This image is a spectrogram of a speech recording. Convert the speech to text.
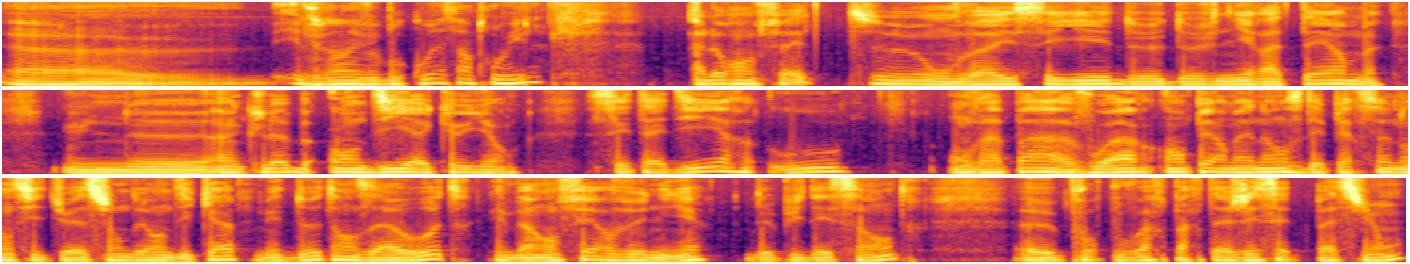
et vous en avez beaucoup à Saint-Trouville? Alors en fait, euh, on va essayer de devenir à terme euh, un club handi accueillant, c'est-à-dire où on va pas avoir en permanence des personnes en situation de handicap, mais de temps à autre, eh ben, en faire venir depuis des centres euh, pour pouvoir partager cette passion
